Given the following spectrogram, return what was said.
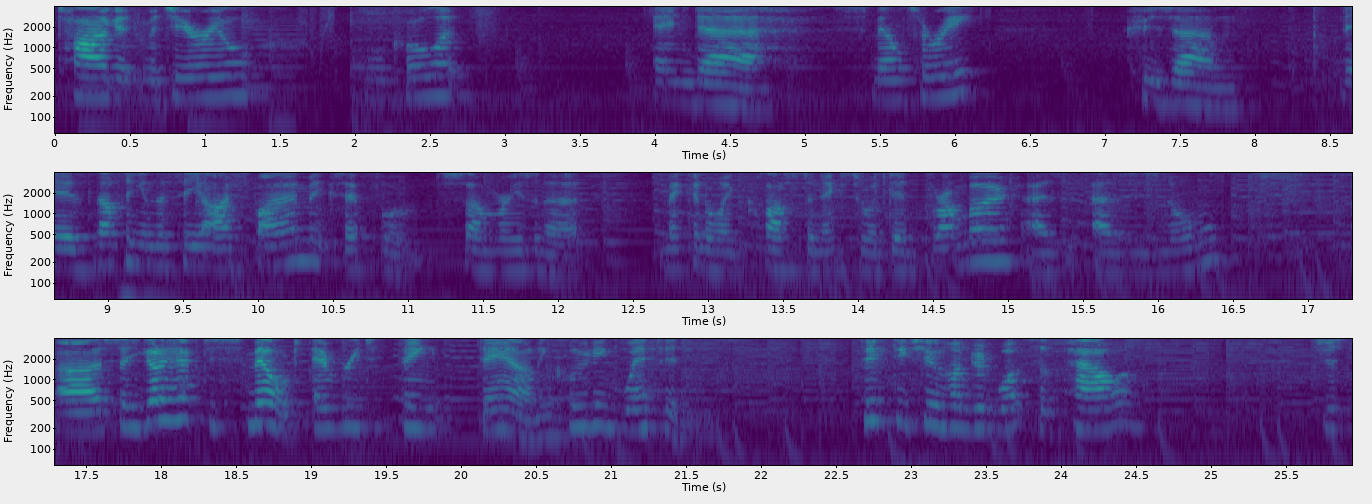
target material, we'll call it, and uh, smeltery, because um, there's nothing in the sea ice biome except for some reason a mechanoid cluster next to a dead thrumbo, as, as is normal. Uh, so you're gonna have to smelt everything down, including weapons. 5200 watts of power. Just,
